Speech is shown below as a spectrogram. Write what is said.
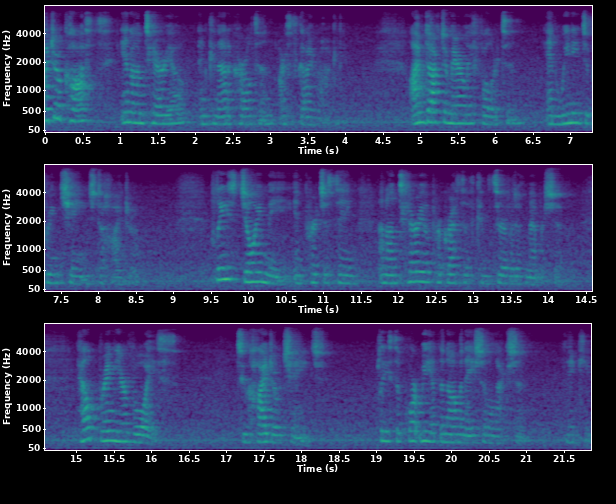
Hydro costs in Ontario and Kanata-Carleton are skyrocketing. I'm Dr. Merrilee Fullerton, and we need to bring change to hydro. Please join me in purchasing an Ontario Progressive Conservative membership. Help bring your voice to hydro change. Please support me at the nomination election. Thank you.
